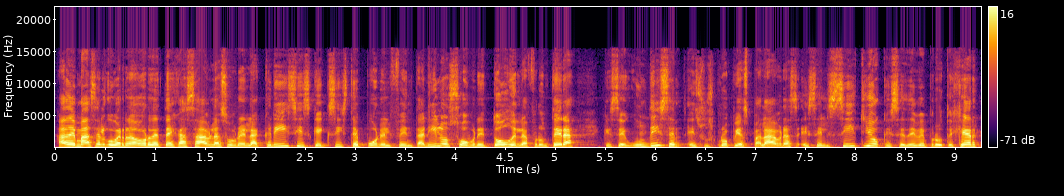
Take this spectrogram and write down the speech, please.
Además, el gobernador de Texas habla sobre la crisis que existe por el fentanilo, sobre todo en la frontera, que según dicen en sus propias palabras, es el sitio que se debe proteger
